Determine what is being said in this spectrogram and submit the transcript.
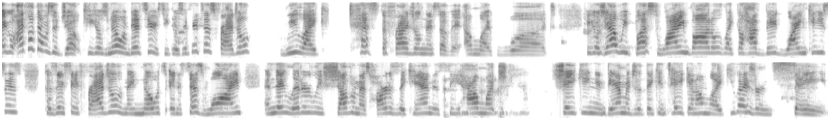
I go, I thought that was a joke. He goes, No, I'm dead serious. He goes, if it says fragile, we like test the fragileness of it. I'm like, what? He goes, yeah, we bust wine bottles. Like they'll have big wine cases because they say fragile and they know it's and it says wine, and they literally shove them as hard as they can to see how much shaking and damage that they can take. And I'm like, you guys are insane,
